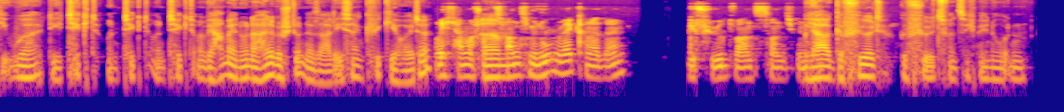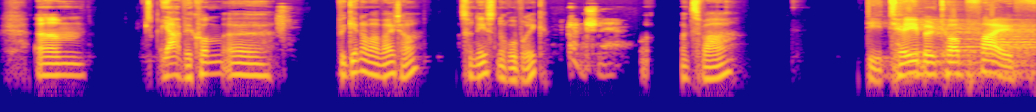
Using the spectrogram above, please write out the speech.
Die Uhr, die tickt und tickt und tickt. Und wir haben ja nur eine halbe Stunde, Sali. Ist ja ein Quickie heute. Richtig, haben wir schon Ähm, 20 Minuten weg, kann das sein? Gefühlt waren es 20 Minuten. Ja, gefühlt, gefühlt 20 Minuten. Ähm, ja, wir kommen, äh, wir gehen aber weiter zur nächsten Rubrik. Ganz schnell. Und zwar die Tabletop 5.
